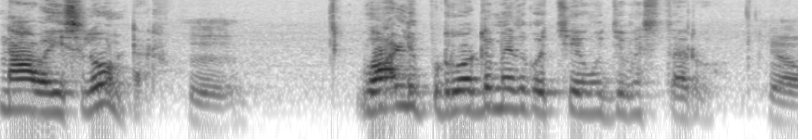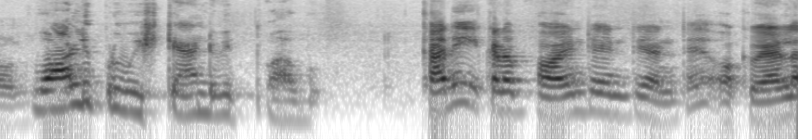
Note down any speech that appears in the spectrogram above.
నా వయసులో ఉంటారు. వాళ్ళు ఇప్పుడు రోడ్ల మీదకి వచ్చి ఏం ఉద్యమిస్తారు? వాళ్ళు ఇప్పుడు వి స్టాండ్ విత్ బాబు. కానీ ఇక్కడ పాయింట్ ఏంటి అంటే ఒకవేళ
